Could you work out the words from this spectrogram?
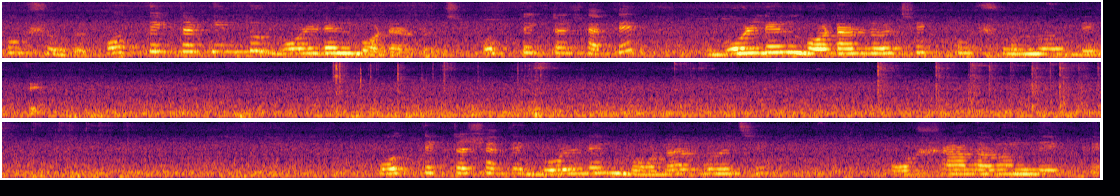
খুব সুন্দর। প্রত্যেকটা কিন্তু গোল্ডেন বর্ডার রয়েছে। প্রত্যেকটার সাথে গোল্ডেন বর্ডার রয়েছে। খুব সুন্দর দেখতে। প্রত্যেকটার সাথে গোল্ডেন বর্ডার রয়েছে। অসাধারণ দেখতে।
